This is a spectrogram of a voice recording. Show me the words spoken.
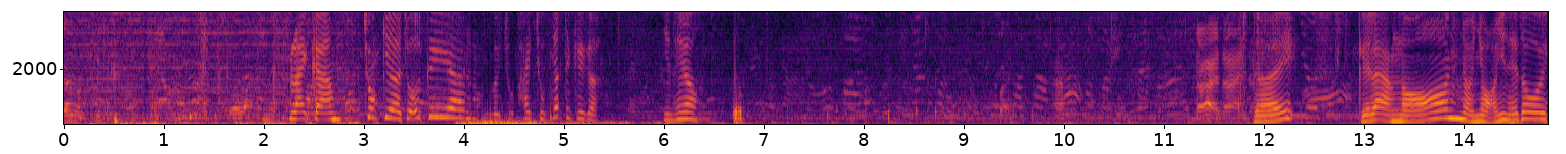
Không khí trong lành lắm Flycam Chỗ kia chỗ cái uh, mọi người chụp hay chụp nhất đấy kia kìa Nhìn thấy không? Đấy Cái làng nó nhỏ nhỏ như thế thôi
